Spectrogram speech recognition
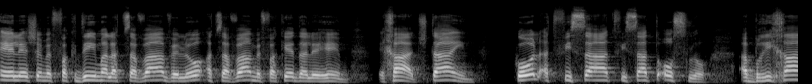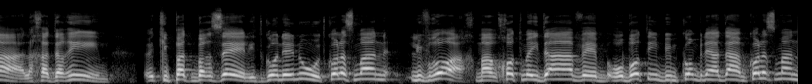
אלה שמפקדים על הצבא, ולא הצבא מפקד עליהם. אחד, שתיים, כל התפיסה, תפיסת אוסלו, הבריחה לחדרים, כיפת ברזל, התגוננות, כל הזמן לברוח, מערכות מידע ורובוטים במקום בני אדם, כל הזמן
